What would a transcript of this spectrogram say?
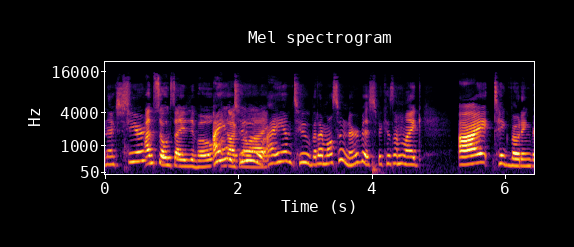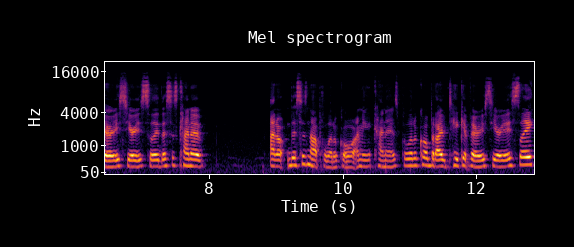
next year. i'm so excited to vote I am too. gonna. I am too, but I'm also nervous because I'm like I take voting very seriously. This is kind of I don't this is not political. I mean it kind of is political, but I take it very seriously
